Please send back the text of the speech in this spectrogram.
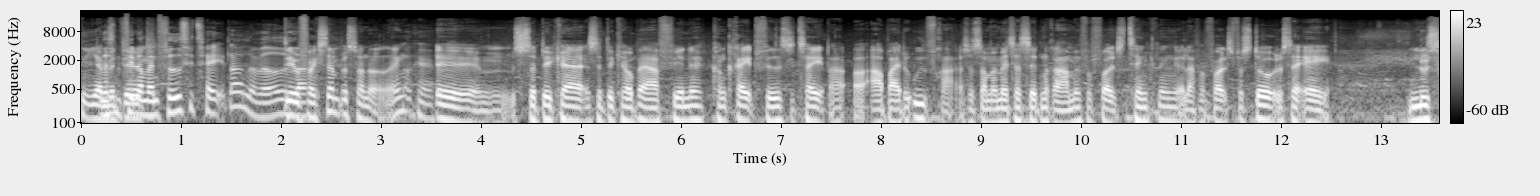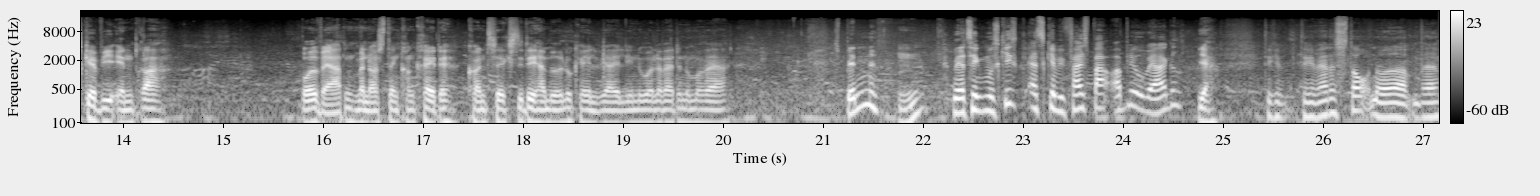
Jamen, eller sådan, det, finder man fede citater, eller hvad? Det er jo for eksempel sådan noget, ikke? Okay. Øhm, så, det kan, så det kan jo være at finde konkret fede citater og arbejde ud fra, altså som er med til at sætte en ramme for folks tænkning, eller for folks forståelse af, nu skal vi ændre både verden, men også den konkrete kontekst i det her mødelokale, vi er i lige nu, eller hvad det nu må være. spændende. Mm. Men jeg tænkte, måske skal vi faktisk bare opleve værket? Ja. Det kan, det kan være, der står noget om, hvad...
